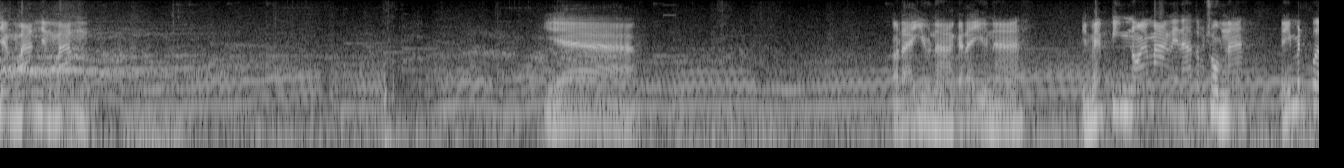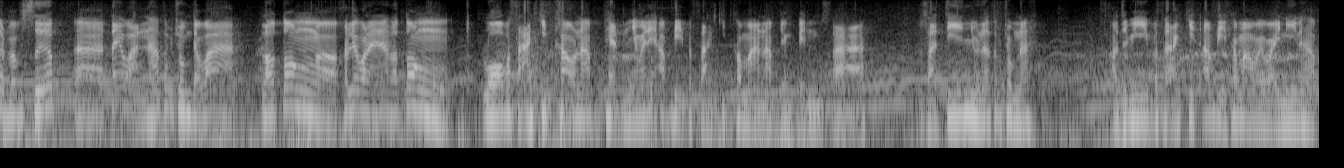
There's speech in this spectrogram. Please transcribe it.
อย่างลั่นอย่างลั่นเย้ก็ได้อยู่นะก็ได้อยู่นะเห็นไหมปิงน้อยมากเลยนะท่านผู้ชมนะอันนี้มันเปิดแบบเซิร์ฟไต้หวันนะครับท่านผู้ชมแต่ว่าเราต้องเอเขาเรียกว่าอะไรนะเราต้องรอภาษาอังกฤษเข้านะแพทมันยังไม่ได้อัปเดตภาษาอังกฤษเข้ามานะครับยังเป็นภาษาภาษาจีนอยู่นะท่านผู้ชมนะ อาจจะมีภาษาอังกฤษอัปเดตเข้ามาไวๆนี้นะครับ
